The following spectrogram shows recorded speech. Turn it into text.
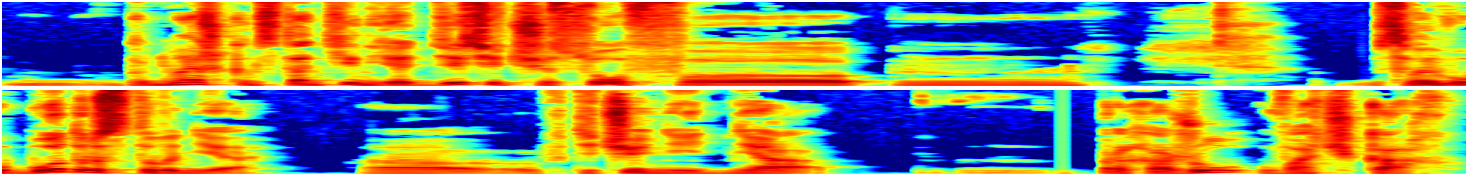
понимаешь, Константин, я 10 часов э, своего бодрствования э, в течение дня прохожу в очках,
